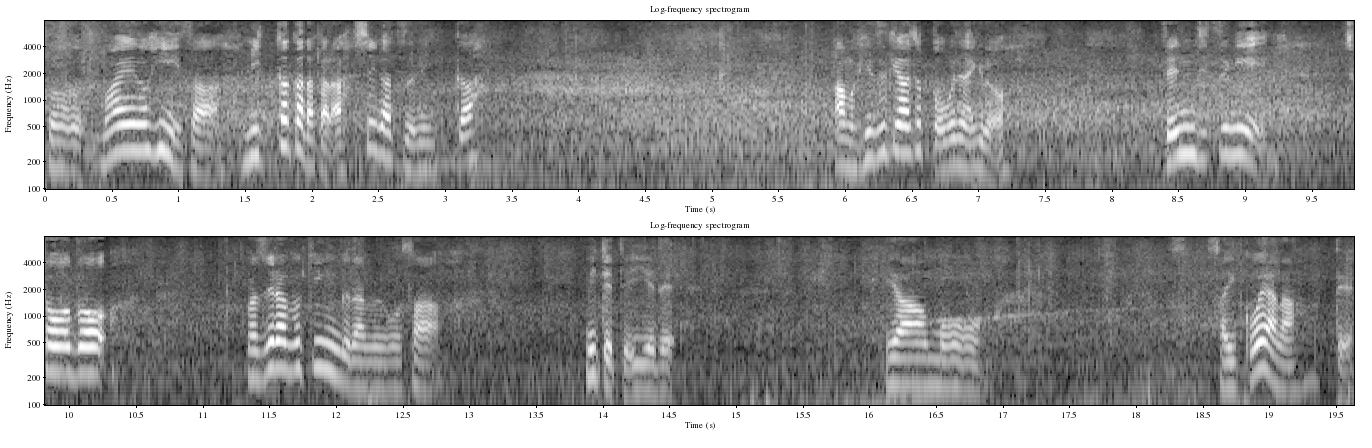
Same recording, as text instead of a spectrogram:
その前の日にさ3日かだから4月3日。あもう日付はちょっと覚えてないけど前日にちょうどマジラブキングダムをさ見てて家で。いやもう最高やなって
